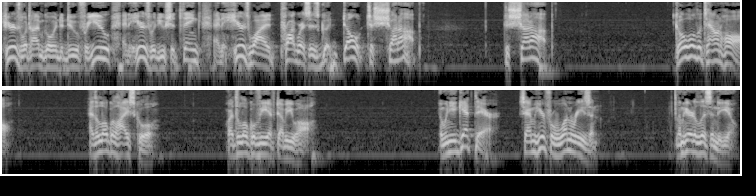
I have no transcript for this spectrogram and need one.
here's what I'm going to do for you, and here's what you should think, and here's why progress is good. Don't. Just shut up. Just shut up. Go hold a town hall at the local high school or at the local VFW hall. And when you get there, say, I'm here for one reason. I'm here to listen to you.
